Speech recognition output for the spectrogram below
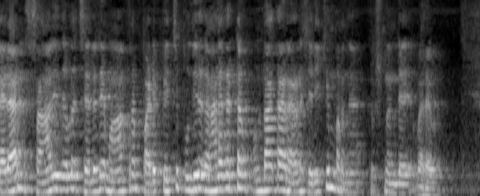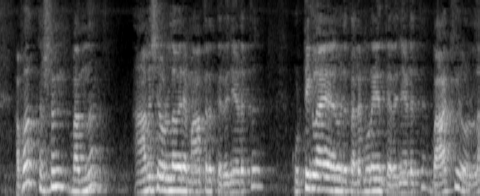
വരാൻ സാധ്യതയുള്ള ചിലരെ മാത്രം പഠിപ്പിച്ച് പുതിയൊരു കാലഘട്ടം ഉണ്ടാക്കാനാണ് ശരിക്കും പറഞ്ഞ കൃഷ്ണന്റെ വരവ്. അപ്പോൾ കൃഷ്ണൻ വന്ന് ആവശ്യമുള്ളവരെ മാത്രം തിരഞ്ഞെടുത്ത് കുട്ടികളായ ഒരു തലമുറയും തിരഞ്ഞെടുത്ത് ബാക്കിയുള്ള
